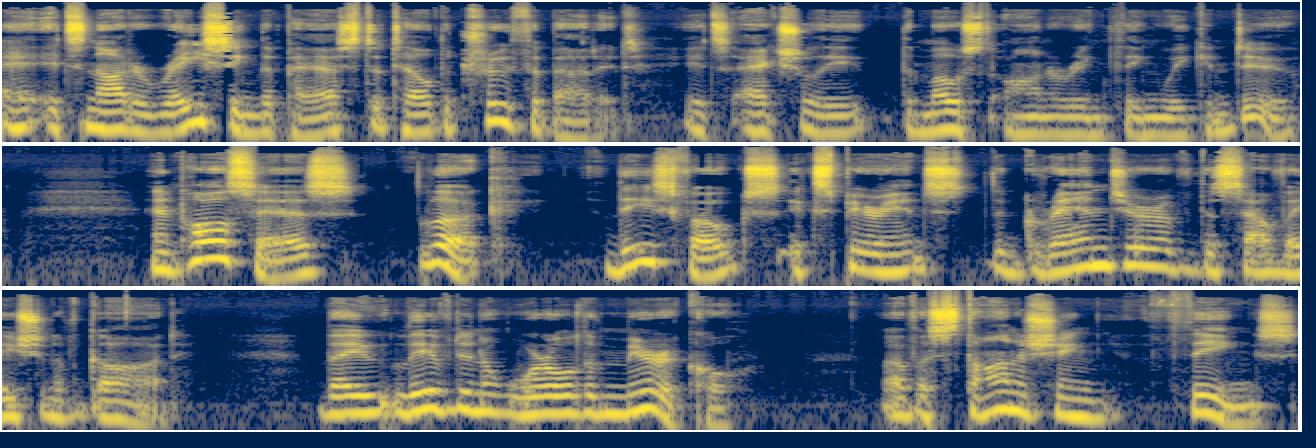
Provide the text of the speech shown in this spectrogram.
It's not erasing the past to tell the truth about it. It's actually the most honoring thing we can do. And Paul says, look, these folks experienced the grandeur of the salvation of God. They lived in a world of miracle, of astonishing things.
